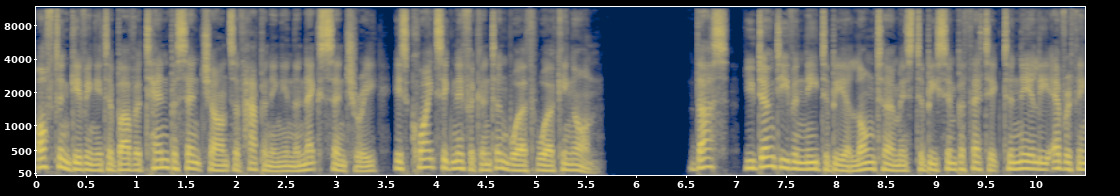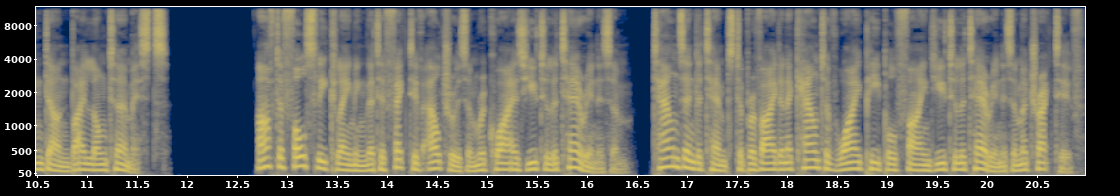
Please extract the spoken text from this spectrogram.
often giving it above a 10% chance of happening in the next century, is quite significant and worth working on. Thus, you don't even need to be a long termist to be sympathetic to nearly everything done by long termists. After falsely claiming that effective altruism requires utilitarianism, Townsend attempts to provide an account of why people find utilitarianism attractive.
